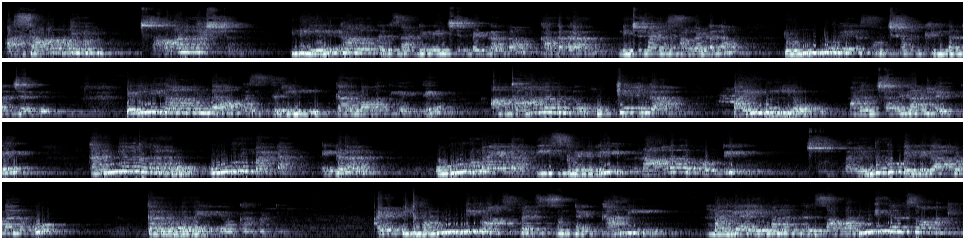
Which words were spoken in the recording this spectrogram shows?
అసాధ్యం. చాలా కష్టం. ఇది ఏ కాలం తెలుసా అండి? నేను చెప్పే కథ కథ కాదు నిజమైన సంఘటన. రెండు వేల సంవత్సరాల క్రిందట జరిగింది. పెళ్ళి కాకుండా ఒక స్త్రీ గర్భవతి అయితే ఆ కాలంలో ముఖ్యంగా బైబిల్లో మనం చదివినట్లయితే కన్యకలను ఊరు బయట ఎక్కడ? ఊరు బయట తీసుకువెళ్ళి రాళ్ళతో కొట్టి మరి ఎందుకు పెళ్ళి కాకుండా నువ్వు గర్భవతి అయ్యావు కాబట్టి ఇటువంటి కాన్సిక్వెన్సెస్ ఉంటాయి. కానీ మరియా ఏమన్నా తెలుసా? అవన్నీ తెలుసు ఆమెకి.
